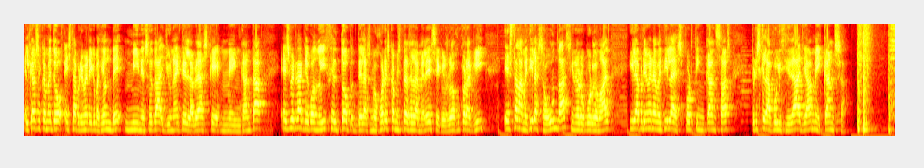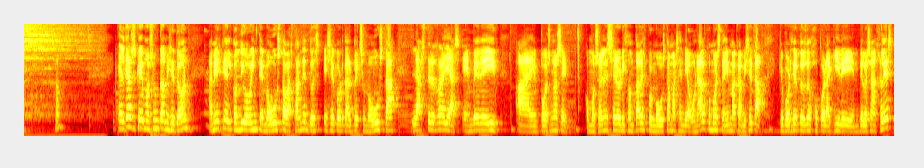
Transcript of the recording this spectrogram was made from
El caso es que meto esta primera equipación de Minnesota United, la verdad es que me encanta. Es verdad que cuando hice el top de las mejores camisetas de la MLS, que os lo dejo por aquí, esta la metí la segunda, si no recuerdo mal, y la primera metí la de Sporting Kansas, pero es que la publicidad ya me cansa. El caso es que vemos un camisetón. A mí es que el Condigo 20 me gusta bastante, entonces ese corte al pecho me gusta. Las tres rayas, en vez de ir a, pues no sé, como suelen ser horizontales, pues me gusta más en diagonal, como esta misma camiseta, que por cierto os dejo por aquí de, Los Ángeles.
